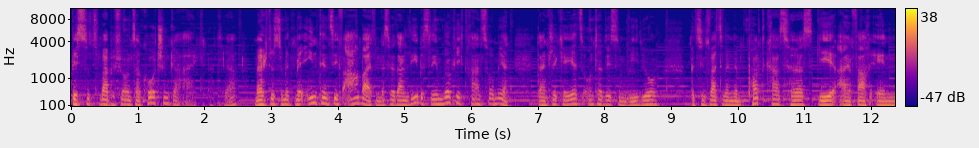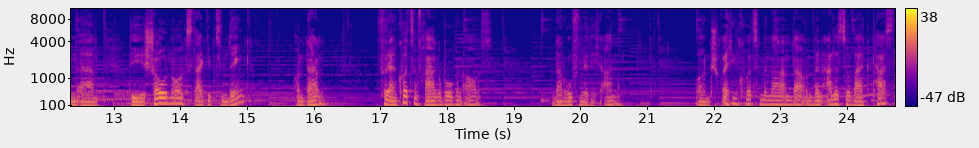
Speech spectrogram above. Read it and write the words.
bist du zum Beispiel für unser Coaching geeignet. Ja? Möchtest du mit mir intensiv arbeiten, dass wir dein Liebesleben wirklich transformieren, dann klicke jetzt unter diesem Video, beziehungsweise wenn du den Podcast hörst, geh einfach in äh, die Show Notes, da gibt es einen Link. Und dann fülle einen kurzen Fragebogen aus. Und dann rufen wir dich an und sprechen kurz miteinander. Und wenn alles soweit passt,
